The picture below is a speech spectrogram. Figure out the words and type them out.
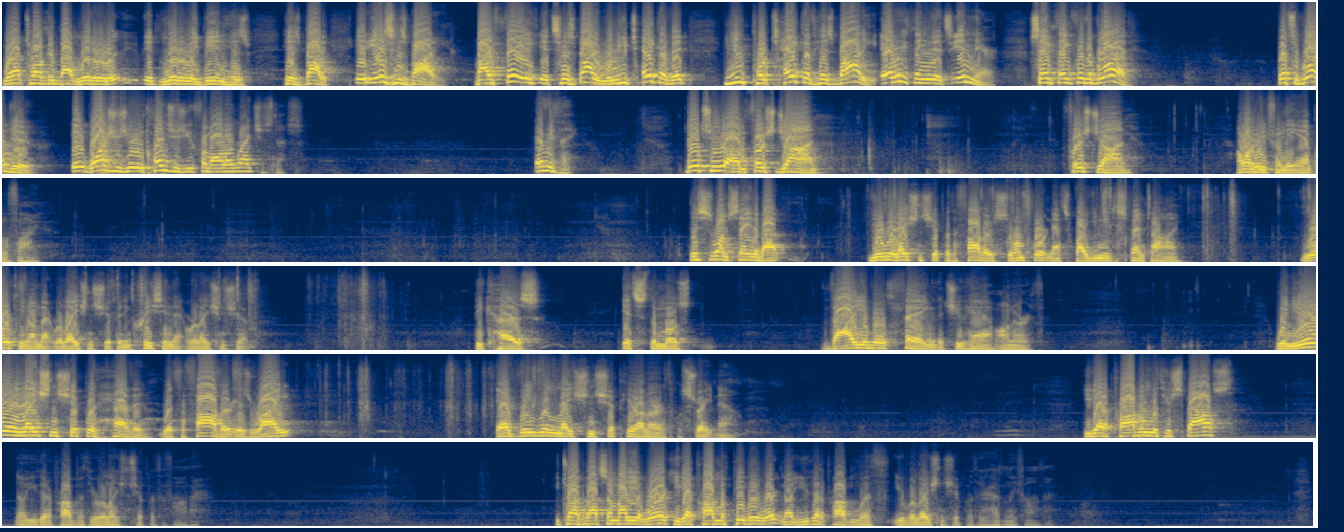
We're not talking about literally, it literally being his, his body. It is his body. By faith, it's his body. When you take of it, you partake of his body, everything that's in there. Same thing for the blood. What's the blood do? It washes you and cleanses you from all unrighteousness. Everything. Go to um, 1 John. 1 John. I want to read from the Amplified. This is what I'm saying about your relationship with the Father is so important. That's why you need to spend time working on that relationship and increasing that relationship. Because it's the most valuable thing that you have on earth. When your relationship with heaven, with the Father, is right, every relationship here on earth will straighten out. You got a problem with your spouse? No, you got a problem with your relationship with the Father. You talk about somebody at work, you got a problem with people at work? No, you got a problem with your relationship with your Heavenly Father.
